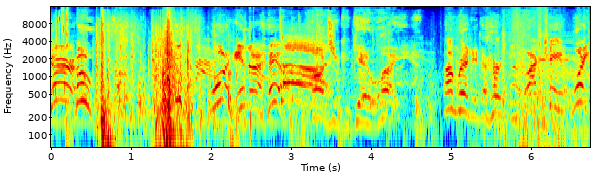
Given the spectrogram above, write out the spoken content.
Move! What in the hell? Thought you could get away. I'm ready to hurt you. I can't wait.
